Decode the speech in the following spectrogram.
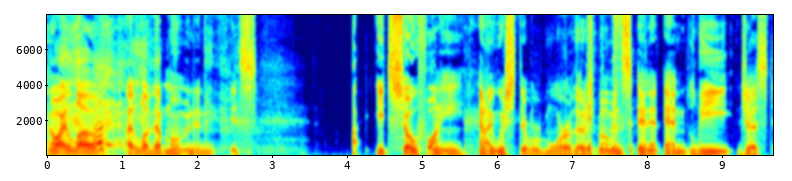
No, I love I love that moment, and it's it's so funny, and I wish there were more of those moments in it. And Lee just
